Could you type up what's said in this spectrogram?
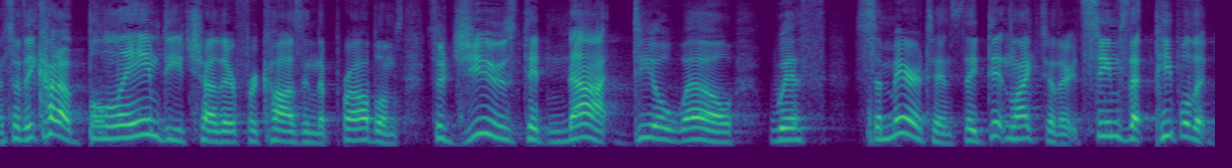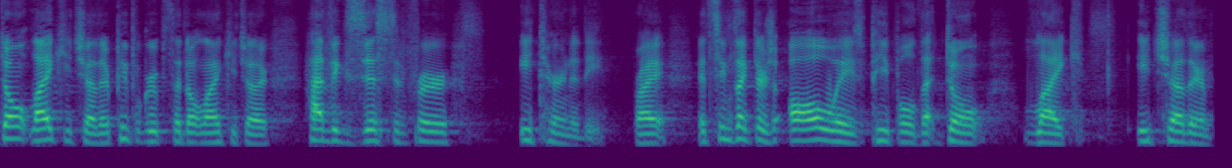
And so they kind of blamed each other for causing the problems. So Jews did not deal well with Samaritans. They didn't like each other. It seems that people that don't like each other, people groups that don't like each other, have existed for eternity, right? It seems like there's always people that don't like each other.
